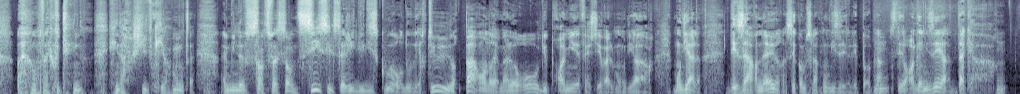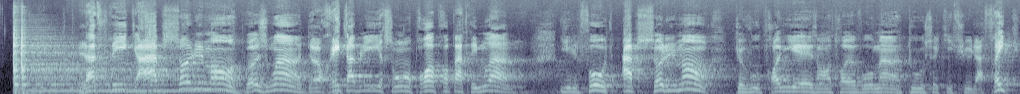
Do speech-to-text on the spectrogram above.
on va écouter une, une archive qui remonte à 1966. Il s'agit du discours d'ouverture par André Malraux du premier festival mondial, mondial des arts nègres. C'est comme cela qu'on disait à l'époque. Hein. C'était organisé à Dakar. L'Afrique a absolument besoin de rétablir son propre patrimoine. Il faut absolument que vous preniez entre vos mains tout ce qui fut l'Afrique,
